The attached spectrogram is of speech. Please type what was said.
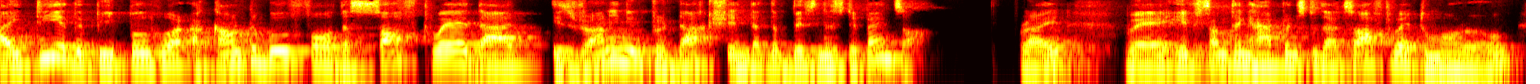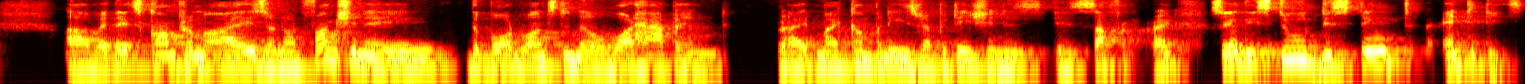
IT are the people who are accountable for the software that is running in production that the business depends on, right? Where if something happens to that software tomorrow, uh, whether it's compromised or not functioning, the board wants to know what happened, right? My company's reputation is, is suffering, right? So you have these two distinct entities.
